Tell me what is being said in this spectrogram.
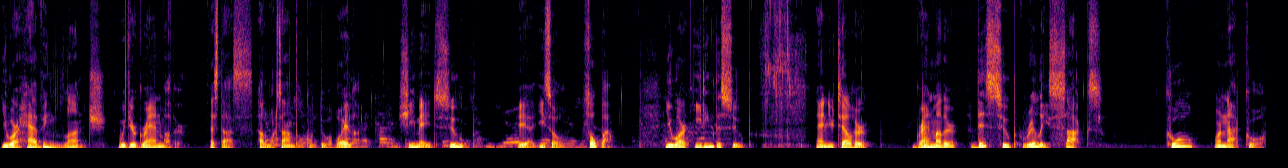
You are having lunch with your grandmother. Estás almorzando con tu abuela. She made soup. Ella hizo sopa. You are eating the soup, and you tell her, Grandmother, this soup really sucks. Cool or not cool?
